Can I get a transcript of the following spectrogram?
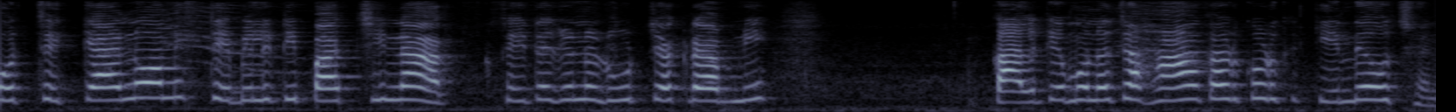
হচ্ছে? কেন আমি স্টেবিলিটি পাচ্ছি না? সেইটার জন্য রুট চাকরা আপনি কালকে মনে হচ্ছে হাহাকার করে কেঁদেওছেন।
